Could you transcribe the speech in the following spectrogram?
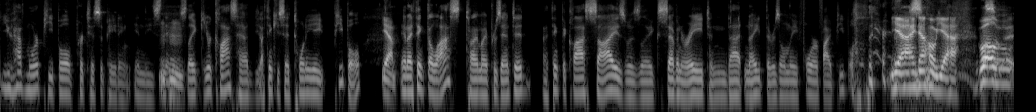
you have more people participating in these mm-hmm. things. Like your class had, I think you said 28 people. Yeah. And I think the last time I presented, I think the class size was like seven or eight, and that night there was only four or five people there. Yeah, I know. Yeah. Well, so,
